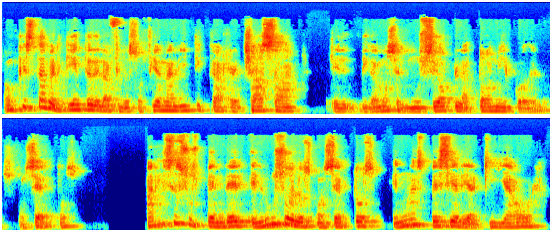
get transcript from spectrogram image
Aunque esta vertiente de la filosofía analítica rechaza el, digamos, el museo platónico de los conceptos, parece suspender el uso de los conceptos en una especie de aquí y ahora.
